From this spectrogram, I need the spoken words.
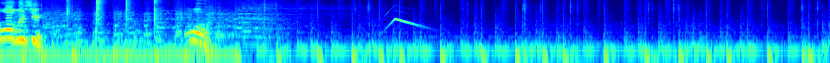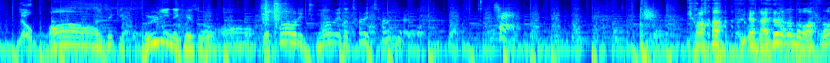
오 메시. 오. Nope. 아, 이 새끼 걸리네 계속. 아, 내 파울이 중앙에서 차라리 차는 게 나을 것 같아. 야, 야 날라간 거 봤어?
